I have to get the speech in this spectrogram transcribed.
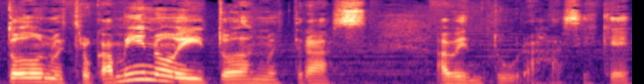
todo nuestro camino y todas nuestras aventuras. Así que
